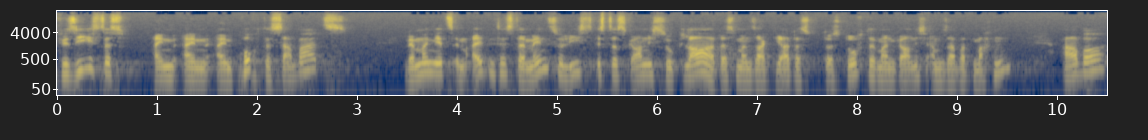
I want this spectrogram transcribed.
für sie ist das ein, ein, ein Bruch des Sabbats. Wenn man jetzt im Alten Testament so liest, ist das gar nicht so klar, dass man sagt, ja, das, das durfte man gar nicht am Sabbat machen. Aber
